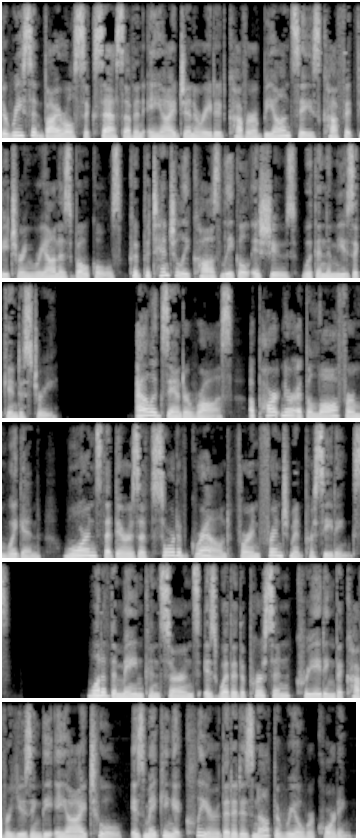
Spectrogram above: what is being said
the recent viral success of an AI-generated cover of Beyoncé's Cuff It featuring Rihanna's vocals could potentially cause legal issues within the music industry. Alexander Ross, a partner at the law firm Wiggin, warns that there is a sort of ground for infringement proceedings. One of the main concerns is whether the person creating the cover using the AI tool is making it clear that it is not the real recording.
